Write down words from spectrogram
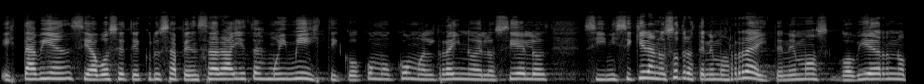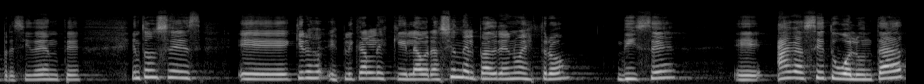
está bien si a vos se te cruza pensar, ay, esto es muy místico, ¿cómo, cómo el reino de los cielos? Si ni siquiera nosotros tenemos rey, tenemos gobierno, presidente. Entonces, eh, quiero explicarles que la oración del Padre Nuestro dice, eh, hágase tu voluntad.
